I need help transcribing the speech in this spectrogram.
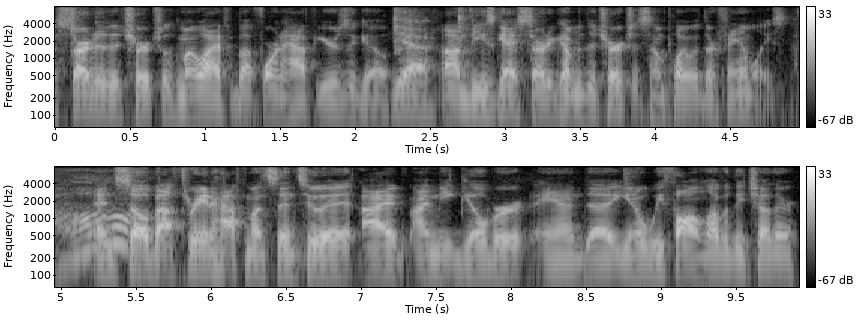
started a church with my wife about four and a half years ago. Yeah. Um, these guys started coming to church at some point with their families. Oh. And Oh. so about three and a half months into it, I, I meet Gilbert, and uh, you know we fall in love with each other.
